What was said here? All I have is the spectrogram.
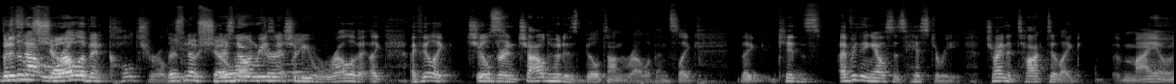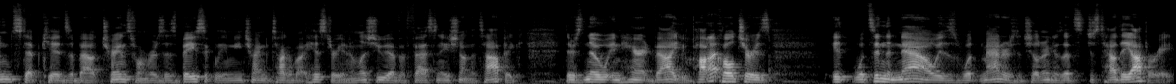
but it's no not show. relevant culturally. There's no show There's no on reason it should be relevant. Like I feel like children, childhood is built on relevance. Like like kids, everything else is history. Trying to talk to like my own stepkids about Transformers is basically me trying to talk about history. And unless you have a fascination on the topic, there's no inherent value. Pop culture is. It, what's in the now is what matters to children because that's just how they operate.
